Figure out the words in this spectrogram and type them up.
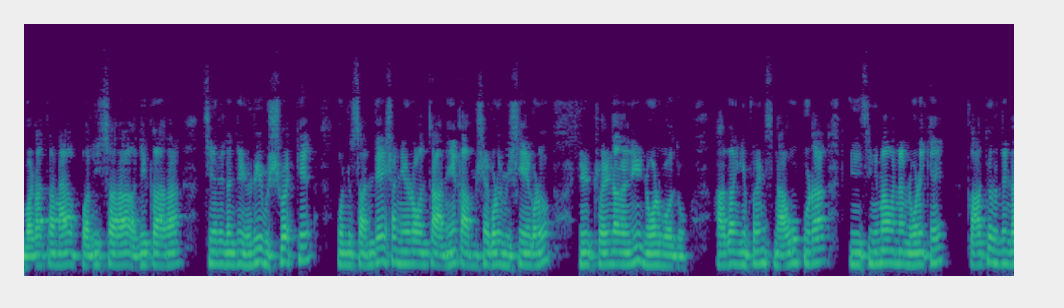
ಬಡತನ, ಪರಿಸರ, ಅಧಿಕಾರ ಸೇರಿದಂತೆ ಇಡೀ ವಿಶ್ವಕ್ಕೆ ಒಂದು ಸಂದೇಶ ನೀಡುವಂಥ ಅನೇಕ ಅಂಶಗಳು, ವಿಷಯಗಳು ಈ ಟ್ರೈಲರಲ್ಲಿ ನೋಡ್ಬೋದು. ಹಾಗಾಗಿ ಫ್ರೆಂಡ್ಸ್ ನಾವು ಕೂಡ ಈ ಸಿನಿಮಾವನ್ನು ನೋಡೋಕ್ಕೆ ಕಾತುರದಿಂದ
